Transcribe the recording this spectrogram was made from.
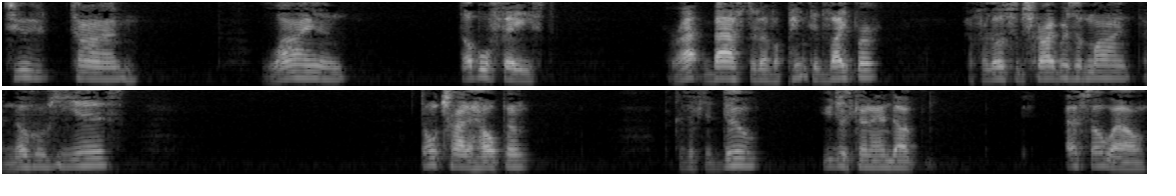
two time lying, double faced, rat bastard of a painted viper. And for those subscribers of mine that know who he is, don't try to help him. Because if you do, you're just going to end up SOL,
